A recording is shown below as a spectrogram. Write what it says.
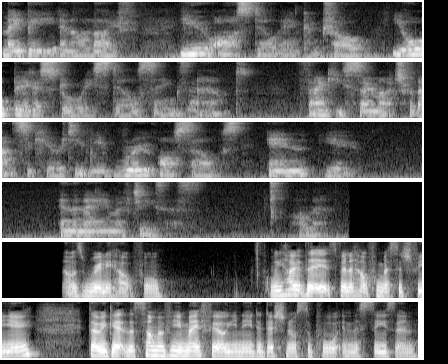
may be in our life, you are still in control. Your bigger story still sings out. Thank you so much for that security. We root ourselves in you. In the name of Jesus. Amen. That was really helpful. We hope that it's been a helpful message for you, though we get that some of you may feel you need additional support in this season.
